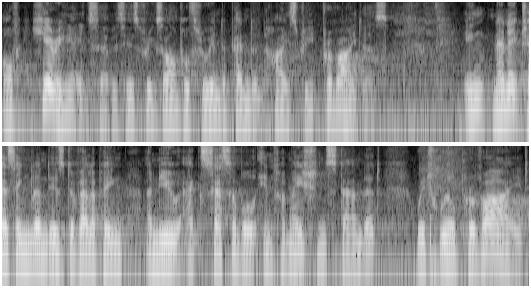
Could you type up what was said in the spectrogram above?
of hearing aid services, for example, through independent high street providers. In, NHS England is developing a new accessible information standard which will provide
